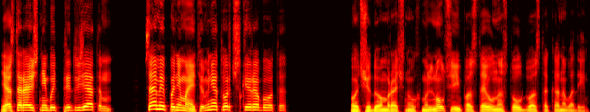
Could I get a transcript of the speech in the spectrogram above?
Я стараюсь не быть предвзятым. Сами понимаете, у меня творческая работа. Очидо мрачно ухмыльнулся и поставил на стол два стакана воды.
